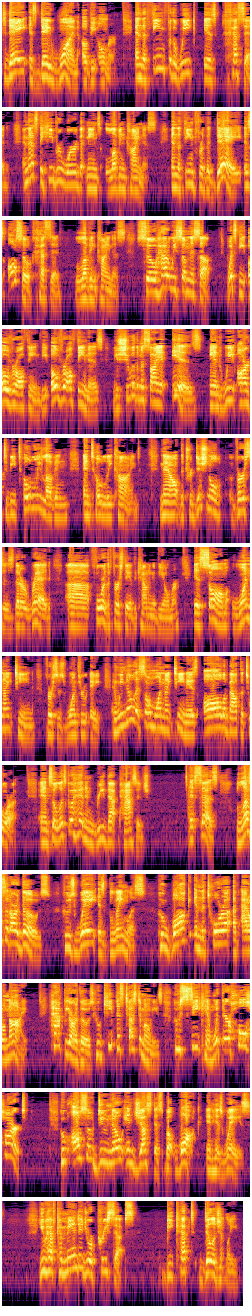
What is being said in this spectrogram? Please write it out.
Today is day one of the Omer, and the theme for the week is chesed, and that's the Hebrew word that means loving kindness. And the theme for the day is also chesed, loving kindness. So, how do we sum this up? What's the overall theme? The overall theme is Yeshua the Messiah is, and we are to be totally loving and totally kind. Now, the traditional verses that are read uh, for the first day of the counting of the Omer is Psalm 119, verses 1 through 8. And we know that Psalm 119 is all about the Torah. And so let's go ahead and read that passage. It says, Blessed are those whose way is blameless, who walk in the Torah of Adonai. Happy are those who keep his testimonies, who seek him with their whole heart, who also do no injustice, but walk in his ways. You have commanded your precepts, be kept diligently.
